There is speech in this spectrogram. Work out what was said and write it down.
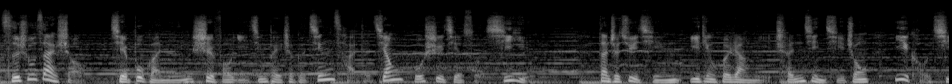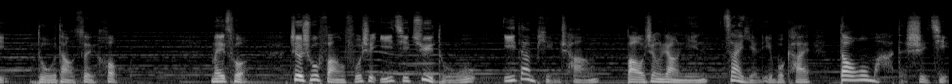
此书在手，且不管您是否已经被这个精彩的江湖世界所吸引。但这剧情一定会让你沉浸其中，一口气读到最后。没错，这书仿佛是一剂剧毒，一旦品尝，保证让您再也离不开刀马的世界。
